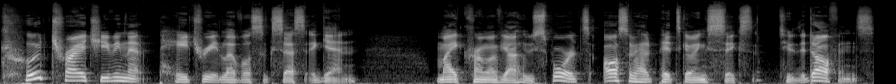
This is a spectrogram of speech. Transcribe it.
could try achieving that Patriot level success again. Mike Crum of Yahoo Sports also had Pitts going sixth to the Dolphins.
